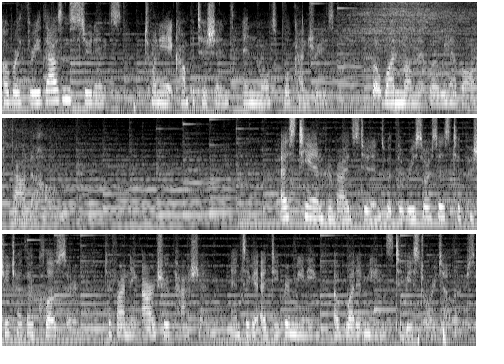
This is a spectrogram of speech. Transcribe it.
Over 3,000 students 28 competitions in multiple countries, but one moment where we have all found a home. STN provides students with the resources to push each other closer to finding our true passion and to get a deeper meaning of what it means to be storytellers.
